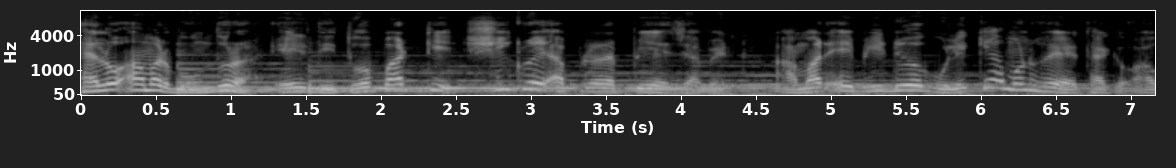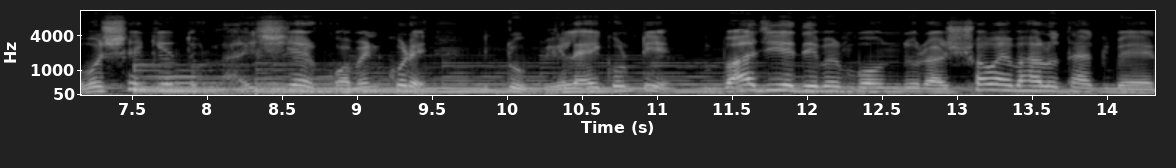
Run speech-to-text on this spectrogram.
হ্যালো আমার বন্ধুরা, এই দ্বিতীয় পার্টটি শীঘ্রই আপনারা পেয়ে যাবেন। আমার এই ভিডিওগুলি কেমন হয়ে থাকে অবশ্যই কিন্তু লাইক শেয়ার কমেন্ট করে একটু বেল আইকনটি বাজিয়ে দেবেন বন্ধুরা। সবাই ভালো থাকবেন।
